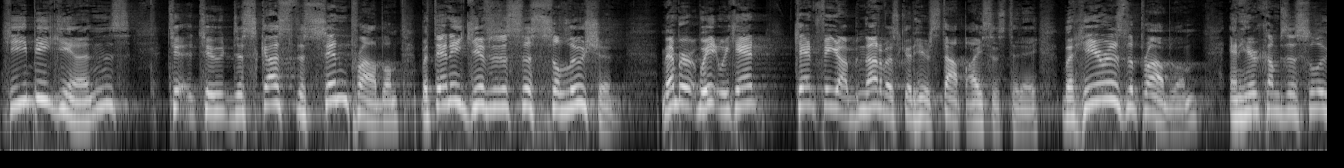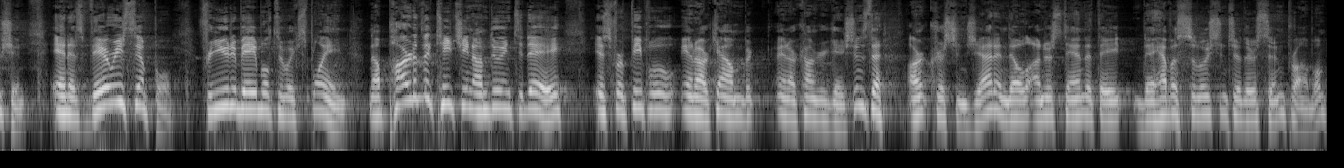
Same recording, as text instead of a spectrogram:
he begins to, to discuss the sin problem, but then he gives us a solution. Remember, we, we can't can't figure out, none of us could hear stop ISIS today. But here is the problem, and here comes the solution. And it's very simple for you to be able to explain. Now, part of the teaching I'm doing today is for people in our, in our congregations that aren't Christians yet, and they'll understand that they, they have a solution to their sin problem.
